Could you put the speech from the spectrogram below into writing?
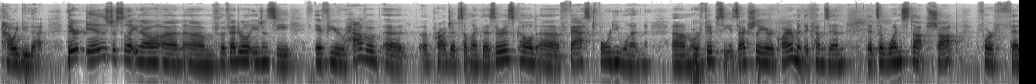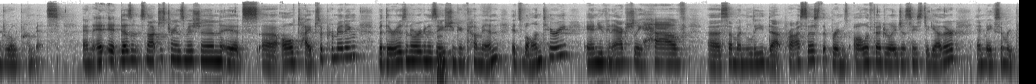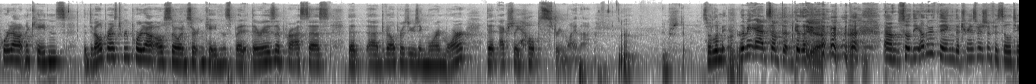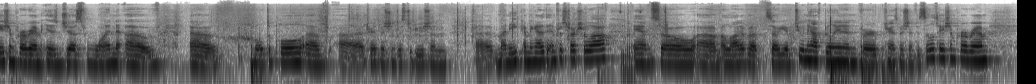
how we do that. There is, just to let you know, on, um, for the federal agency, if you have a, a, a project, something like this, there is called, uh, Fast forty-one, um, or FIPSI. It's actually a requirement that comes in that's a one-stop shop for federal permits. And it, it doesn't, it's not just transmission, it's, uh, all types of permitting, but there is an organization can come in, it's voluntary, and you can actually have, uh, someone lead that process that brings all the federal agencies together and makes them report out in a cadence. The developer has to report out also in certain cadence, but there is a process that uh, developers are using more and more that actually helps streamline that. yeah Interesting. So let me let me add something because Yeah. um, so the other thing, the transmission facilitation program is just one of uh, multiple of uh, transmission distribution uh, money coming out of the infrastructure law, and so um, a lot of it. So you have two and a half billion in for transmission facilitation program.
